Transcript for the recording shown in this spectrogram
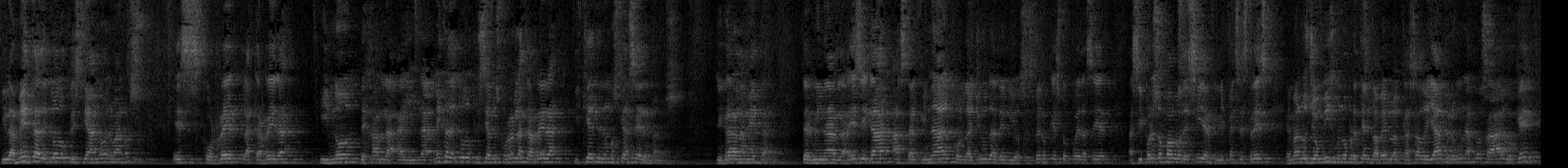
Y la meta de todo cristiano, hermanos, es correr la carrera y no dejarla ahí. La meta de todo cristiano es correr la carrera y ¿qué tenemos que hacer, hermanos? Llegar a la meta terminarla, es llegar hasta el final con la ayuda de Dios. Espero que esto pueda ser así. Por eso Pablo decía en Filipenses 3, hermanos, yo mismo no pretendo haberlo alcanzado ya, pero una cosa algo que,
